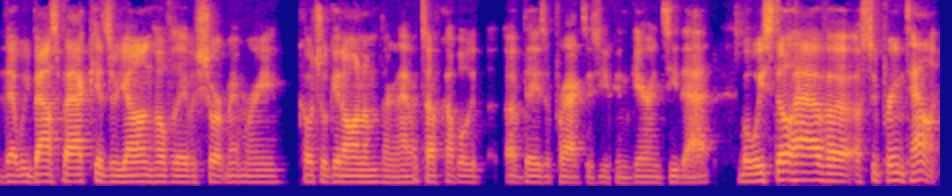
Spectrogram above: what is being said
that we bounce back. Kids are young. Hopefully, they have a short memory. Coach will get on them. They're going to have a tough couple of days of practice. You can guarantee that. But we still have a, a, supreme talent.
